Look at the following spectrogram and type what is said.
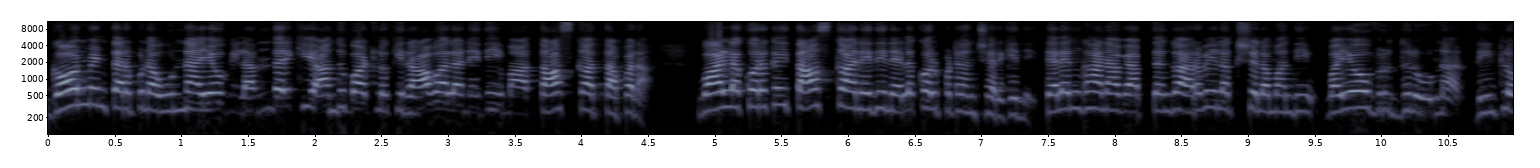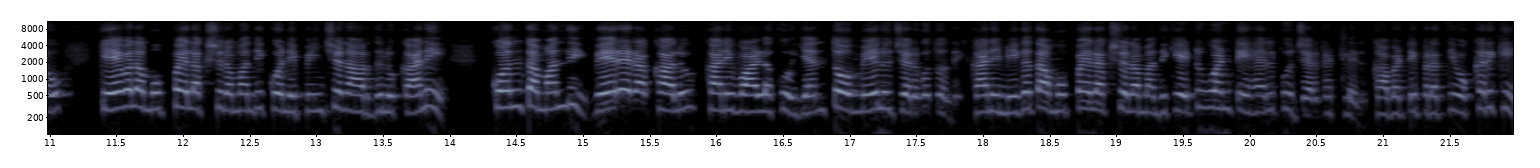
గవర్నమెంట్ తరపున ఉన్నాయో వీళ్ళందరికీ అందుబాటులోకి రావాలనేది మా తాస్కా తపన. వాళ్ళ కొరకై తాస్కా అనేది నెలకొల్పటం జరిగింది. తెలంగాణ వ్యాప్తంగా అరవై లక్షల మంది వయోవృద్ధులు ఉన్నారు. దీంట్లో కేవలం ముప్పై లక్షల మంది కొన్ని పింఛనార్థులు కానీ కొంతమంది వేరే రకాలు కానీ వాళ్ళకు ఎంతో మేలు జరుగుతుంది. కానీ మిగతా ముప్పై లక్షల మందికి ఎటువంటి హెల్ప్ జరగట్లేదు. కాబట్టి ప్రతి ఒక్కరికి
